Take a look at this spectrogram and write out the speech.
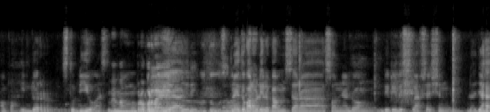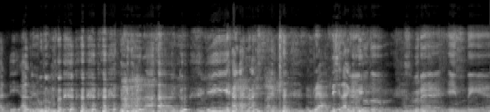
apa indoor studio kan studio. memang proper lah ya. Iya, jadi untuk Sebenarnya itu kalau direkam secara soundnya doang, dirilis live session udah jadi album tujuh lagu, iya kan mas, gratis lagi. Nah, itu tuh sebenarnya intinya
